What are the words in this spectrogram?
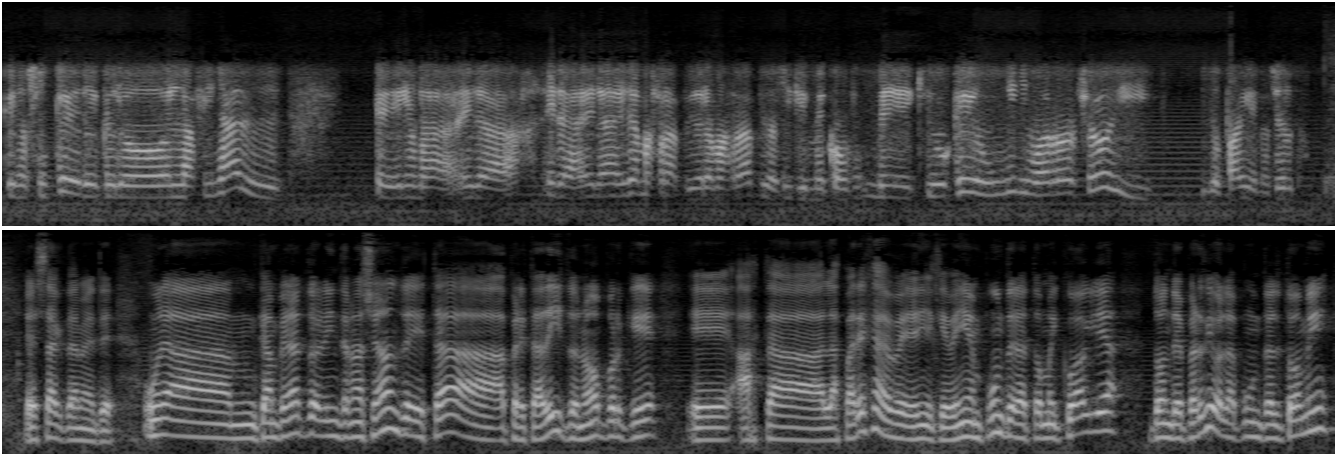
que nos supere, pero en la final eh, era, una, era, era, era, era más rápido, era más rápido, así que me, me equivoqué un mínimo error yo y, lo pagué, ¿no es cierto? Exactamente. Un um, campeonato del internacional está apretadito, ¿no? Porque eh, hasta las parejas que venían en punta era Tommy Coaglia, donde perdió la punta el Tommy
